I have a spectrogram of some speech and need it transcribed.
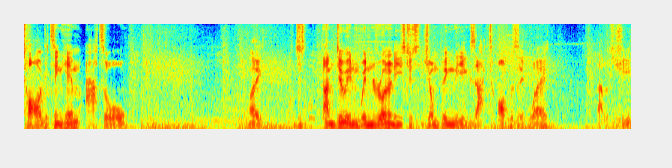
targeting him at all. Like, just I'm doing wind run and he's just jumping the exact opposite way. That was cheap.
